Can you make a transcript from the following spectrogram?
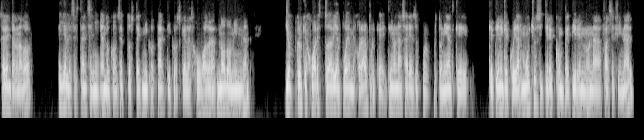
ser entrenador, ella les está enseñando conceptos técnico-tácticos que las jugadoras no dominan yo creo que Juárez todavía puede mejorar porque tiene unas áreas de oportunidad que, que tiene que cuidar mucho si quiere competir en una fase final.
